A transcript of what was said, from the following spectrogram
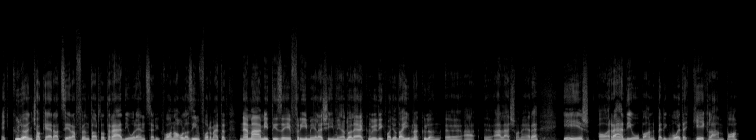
Egy külön csak erre a célra föntartott rádiórendszerük van, ahol az információt nem ám itt izé free-mailes e-mailből elküldik, vagy odahívnak, külön ö, á, ö, állás van erre, és a rádióban pedig volt egy kék lámpa,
